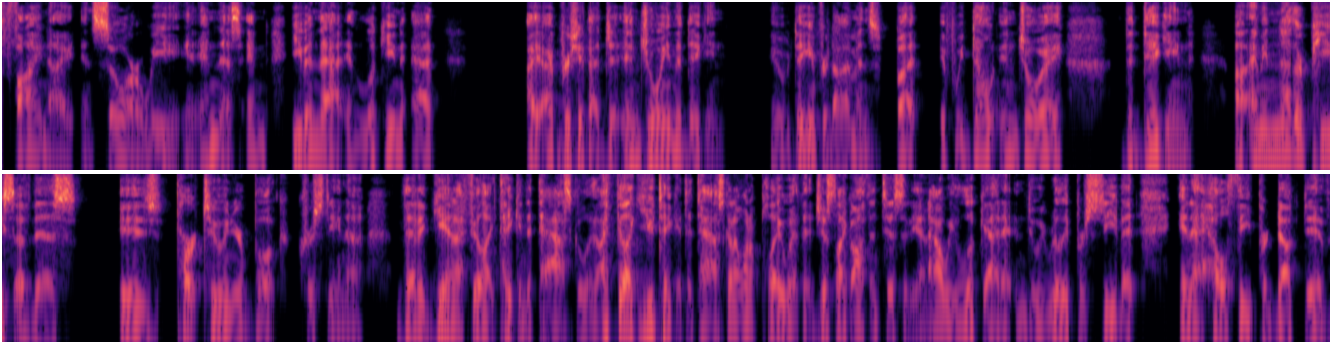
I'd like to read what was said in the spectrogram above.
finite. And so are we in, in this. And even that in looking at, I, I appreciate that enjoying the digging, you know, digging for diamonds, but if we don't enjoy the digging. Uh, I mean, another piece of this is part two in your book, Kristina, that again, I feel like taking to task. I feel like you take it to task and I want to play with it, just like authenticity and how we look at it. And do we really perceive it in a healthy, productive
